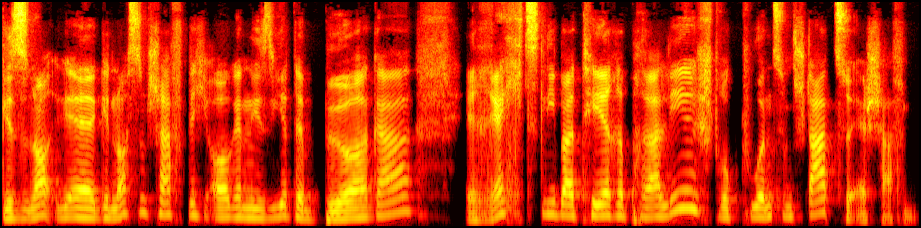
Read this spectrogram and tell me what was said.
äh, genossenschaftlich organisierte Bürger rechtslibertäre Parallelstrukturen zum Staat zu erschaffen.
